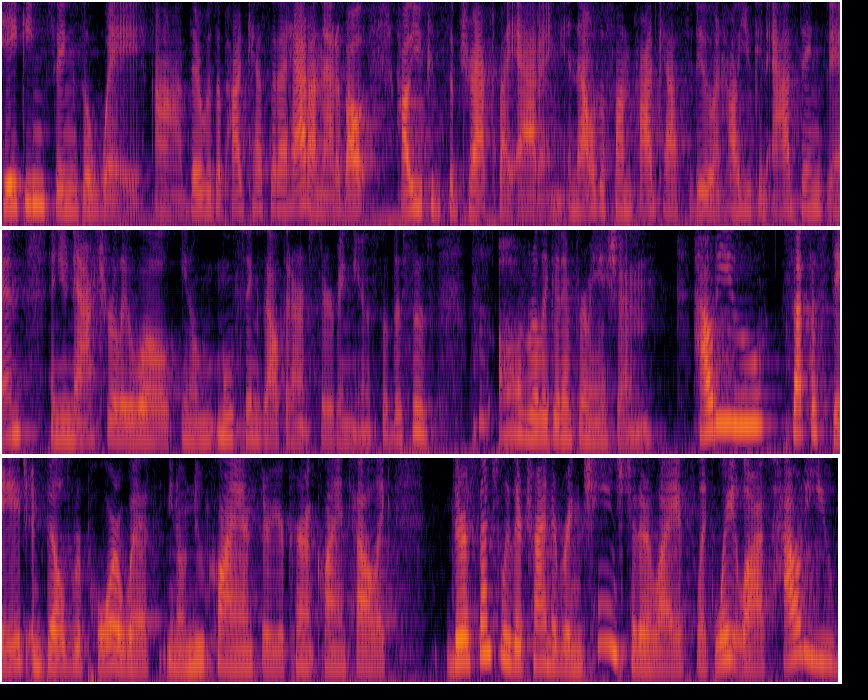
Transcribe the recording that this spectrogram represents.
taking things away. Uh, there was a podcast that I had on that about how you can subtract by adding, and that was a fun podcast to do, and how you can add things in, and you naturally will, you know, move things out that aren't serving you. So this is this is all really good information. How do you set the stage and build rapport with, you know, new clients or your current clientele? Like they're essentially they're trying to bring change to their life like weight loss. How do you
